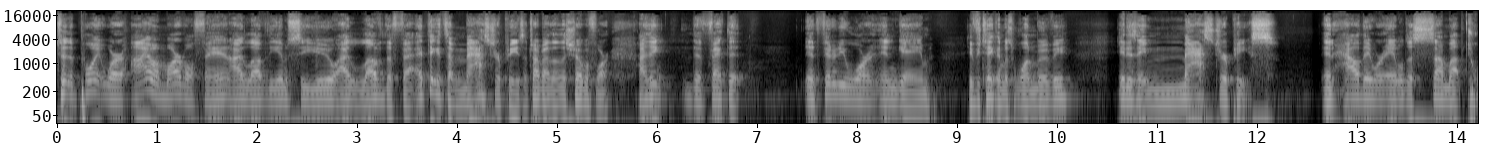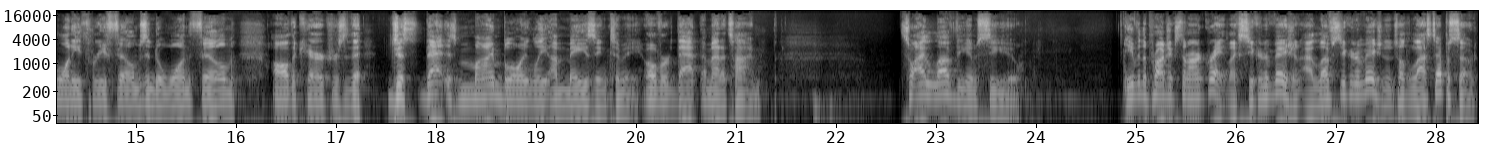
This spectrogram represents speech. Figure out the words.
to the point where i'm a marvel fan. I love the mcu i love the fact i think it's a masterpiece. I've talked about it on the show before. I think the fact that infinity war and endgame if you take them as one movie it is a masterpiece in how they were able to sum up 23 films into one film all the characters that just that is mind-blowingly amazing to me over that amount of time so i love the mcu even the projects that aren't great like secret invasion i love secret invasion until the last episode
